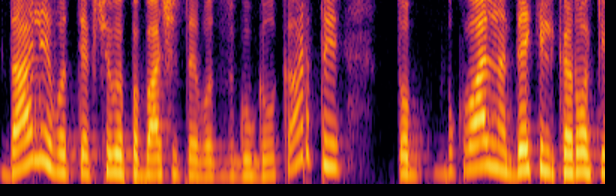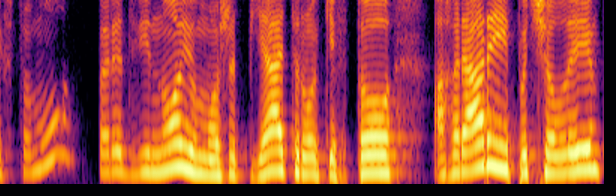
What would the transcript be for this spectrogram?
далі, от якщо ви побачите от з Google карти, то буквально декілька років тому, перед війною, може 5 років, то аграрії почали.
